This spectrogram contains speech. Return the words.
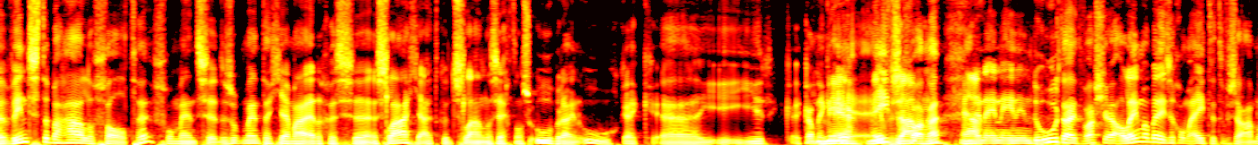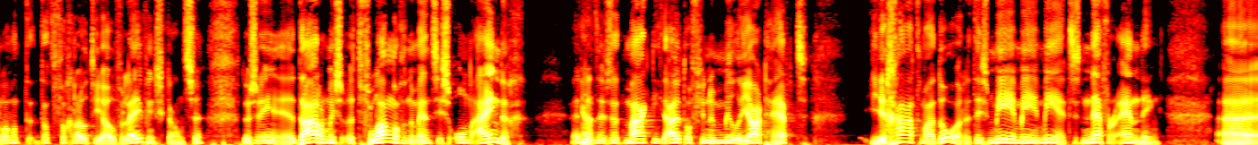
eh, winst te behalen valt hè, voor mensen. Dus op het moment dat jij maar ergens eh, een slaatje uit kunt slaan, dan zegt ons oerbrein: Oeh, kijk, eh, hier kan ik Meer- e- eten vangen. Ja. En, en, in de oertijd was je alleen maar bezig om eten te verzamelen, want dat vergroot je overlevingskansen. Dus in- daarom is het verlangen van de mens is oneindig. Hè, Ja. dat is, het maakt niet uit of je een miljard hebt. Je gaat maar door. Het is meer, meer, meer. Het is never ending. Eh,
